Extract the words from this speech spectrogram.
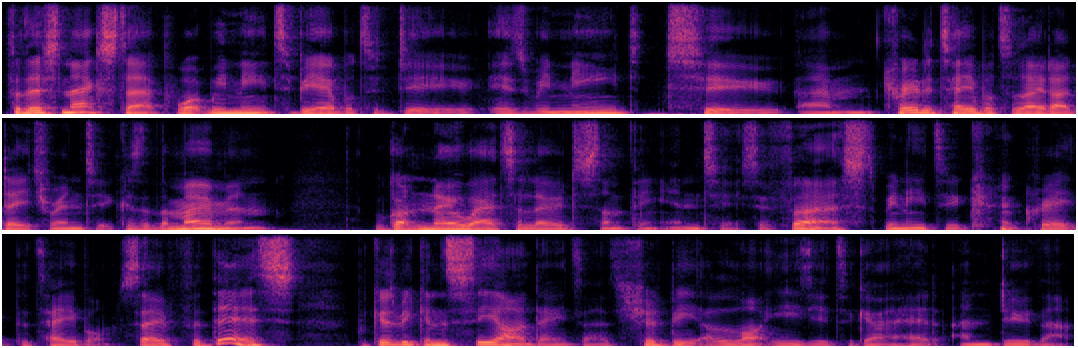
For this next step, what we need to be able to do is we need to um, create a table to load our data into, because at the moment, we've got nowhere to load something into. So first, we need to create the table. So for this, because we can see our data, it should be a lot easier to go ahead and do that.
